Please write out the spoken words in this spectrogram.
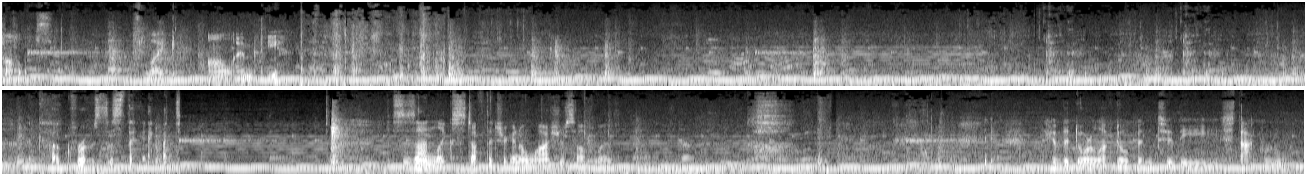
shelves. It's like all empty. Look how gross is that? This is on like stuff that you're gonna wash yourself with. I have the door left open to the stock room.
